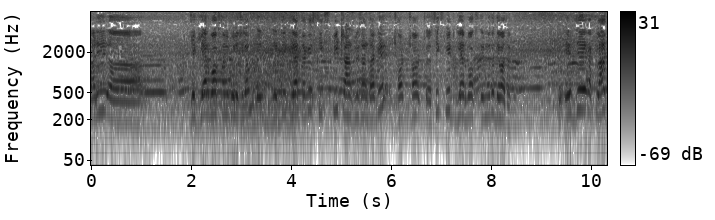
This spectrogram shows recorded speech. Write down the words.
গাড়ির যে গিয়ার বক্স আমি বলেছিলাম এর যে গিয়ার থাকে সিক্স স্পিড ট্রান্সমিশন থাকে ছ সিক্স স্পিড গিয়ার বক্স এর মধ্যে দেওয়া থাকে। তো এর যে ক্লাচ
